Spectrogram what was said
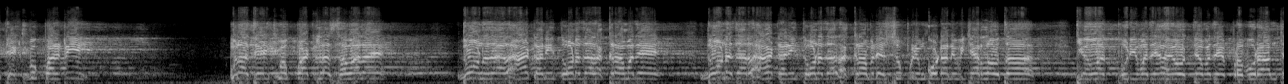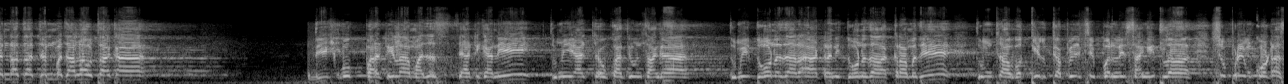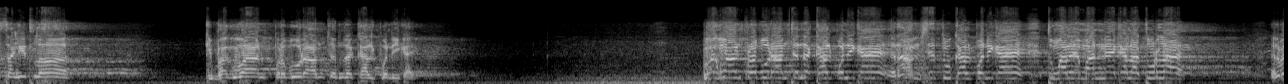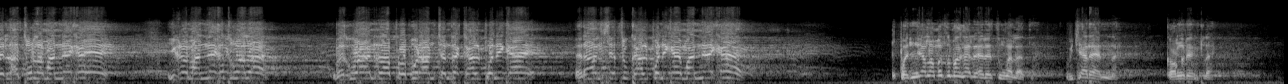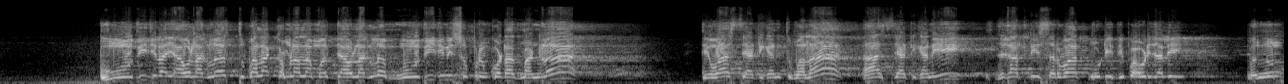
Deshmukh party. मला देशमुख पार्टीला सवाल आहे. दोन हजार आठ आणि दोन हजार अकरा मध्ये दोन हजार आठ आणि दोन हजार अकरा मध्ये सुप्रीम कोर्टाने विचारलं होतं की अवधपुरीमध्ये अयोध्येमध्ये प्रभू रामचंद्राचा जन्म झाला होता का? देशमुख पार्टीला माझं त्या ठिकाणी तुम्ही या चौकात येऊन सांगा. तुम्ही दोन हजार आठ आणि दोन हजार अकरा मध्ये तुमचा वकील कपिल सिब्बलने सांगितलं सुप्रीम कोर्टात सांगितलं. की भगवान प्रभू रामचंद्र काल्पनिक आहे. भगवान प्रभू रामचंद्र काल्पनिक आहे राम सेतू काल्पनिक आहे. तुम्हाला हे मान्य आहे का लातूरला? अरे भाई लातूरला मान्य आहे का हे? इकडे मान्य आहे का तुम्हाला? भगवान रा प्रभू रामचंद्र काल्पनिक आहे राम सेतू काल्पनिक आहे मान्य आहे का? पंजाला मत मागायला आलं तुम्हाला आता. विचारा यांना काँग्रेसला. मोदीजीला यावं लागलं तुम्हाला कमळाला मत द्यावं लागलं. मोदीजींनी सुप्रीम कोर्टात मांडलं. तेव्हाच त्या ठिकाणी तुम्हाला आज त्या ठिकाणी जगातली सर्वात मोठी दीपावली झाली. म्हणून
